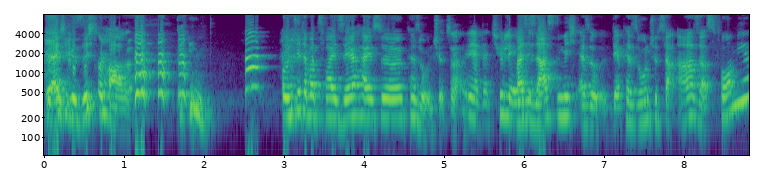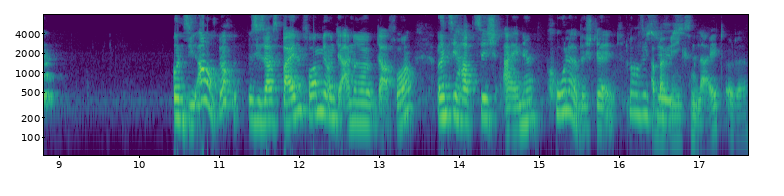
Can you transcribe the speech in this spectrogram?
gleiche Gesicht und Haare. Und sie hat aber zwei sehr heiße Personenschützer. ja, natürlich. Weil sie saß nämlich, also der Personenschützer A saß vor mir und sie auch, doch. Sie saß beide vor mir und der andere davor. Und sie hat sich eine Cola bestellt. oh, wie süß. Aber wenigstens Light, oder?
